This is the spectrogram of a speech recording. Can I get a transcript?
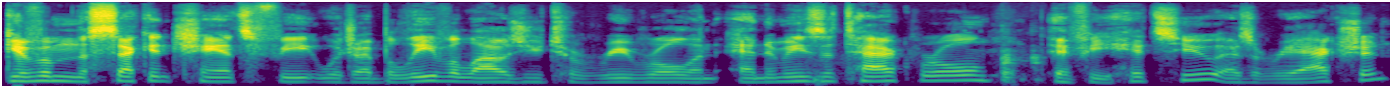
Give him the second chance feat, which I believe allows you to re-roll an enemy's attack roll if he hits you as a reaction.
